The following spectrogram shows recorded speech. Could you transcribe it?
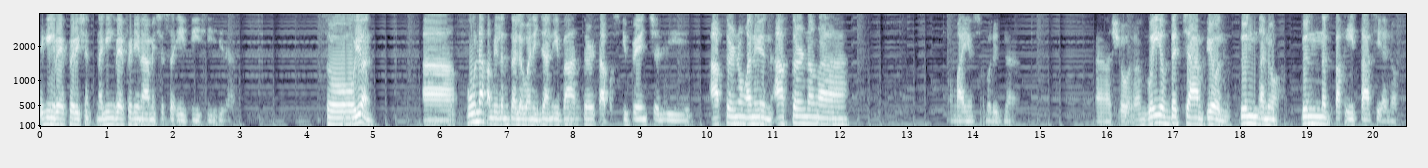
Naging referee, siya, naging referee namin siya sa APC sila. So, yun. Ah, una kami lang dalawa ni John Evander tapos eventually after nung ano yun, after ng uh, yung sumunod na ah, show? Way of the Champion. Dun ano, dun nagpakita si ano.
